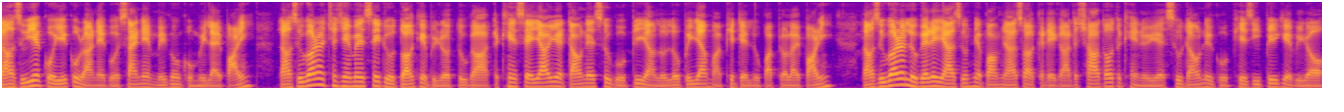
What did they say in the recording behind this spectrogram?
လောင်စုရဲ့ကိုရေးကိုရာနဲ့ကိုဆိုင်တဲ့မေကွန်းကိုမေးလိုက်ပါတယ်။လောင်စုကတော့ချက်ချင်းပဲစိတ်တို့သွားခဲ့ပြီးတော့သူကတခင်ဆယ်ရောက်ရဲ့တောင်းတဲ့စုကိုပြည့်အောင်လို့လုပ်ပေးရမှာဖြစ်တယ်လို့ပါပြောလိုက်ပါတယ်။လောင်စုကတော့လိုခဲ့တဲ့ရာစုနှစ်ပေါင်းများစွာကတည်းကတခြားသောတခင်တွေရဲ့ဆူတောင်းတွေကိုဖြည့်ဆည်းပေးခဲ့ပြီးတော့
